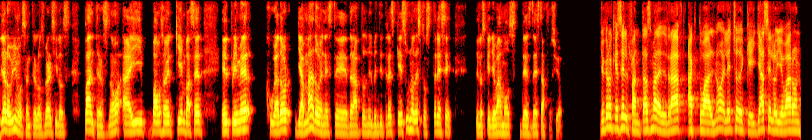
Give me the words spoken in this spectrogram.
ya lo vimos entre los Bears y los Panthers, ¿no? Ahí vamos a ver quién va a ser el primer jugador llamado en este draft 2023, que es uno de estos 13 de los que llevamos desde esta fusión. Yo creo que es el fantasma del draft actual, ¿no? El hecho de que ya se lo llevaron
